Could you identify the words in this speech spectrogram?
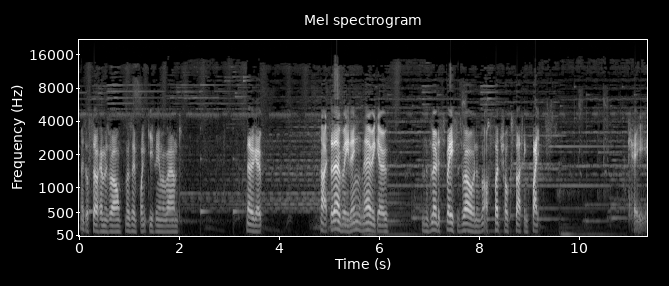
Might as well sell him as well. There's no point keeping him around. There we go. Alright, so they're breeding. There we go. And there's a load of space as well, and there's a fudge hog starting fights. Okay.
